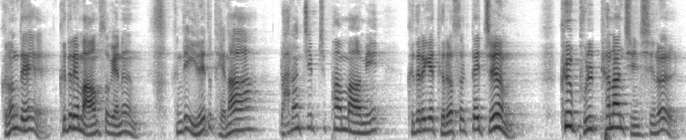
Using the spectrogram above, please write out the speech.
그런데 그들의 마음 속에는 근데 이래도 되나? 라는 찝찝한 마음이 그들에게 들었을 때쯤 그 불편한 진실을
